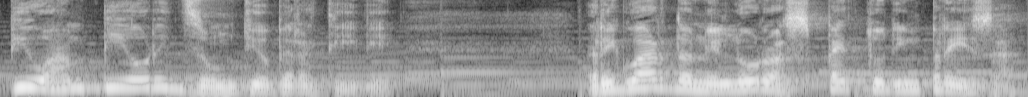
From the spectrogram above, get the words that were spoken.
più ampi orizzonti operativi. Riguardano il loro aspetto d'impresa,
